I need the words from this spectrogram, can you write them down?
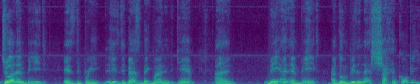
Joel Embiid is the pre he's the best big man in the game, and me and Embiid are going to be the next Shaq and Kobe."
